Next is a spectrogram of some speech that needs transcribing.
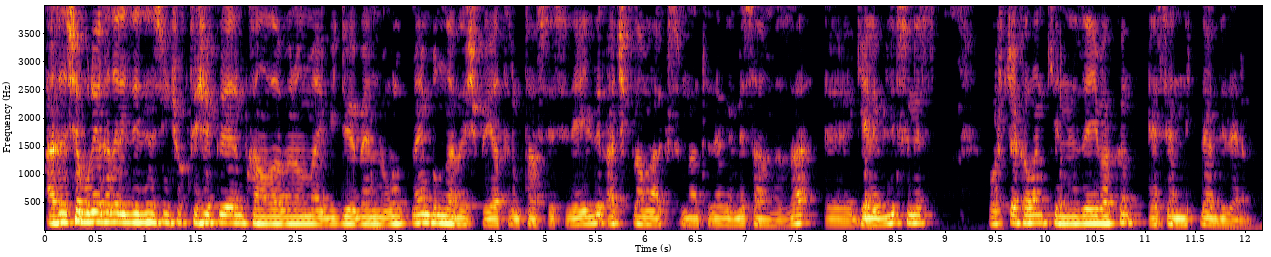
Arkadaşlar buraya kadar izlediğiniz için çok teşekkür ederim. Kanala abone olmayı, videoyu beğenmeyi unutmayın. Bunlar da hiçbir yatırım tavsiyesi değildir. Açıklamalar kısmından Telegram hesabımıza e, gelebilirsiniz. Hoşçakalın, kendinize iyi bakın. Esenlikler dilerim.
